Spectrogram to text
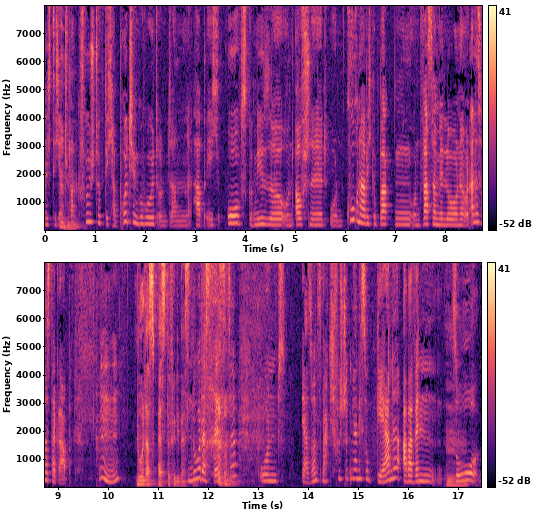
richtig mhm. entspannt mhm. gefrühstückt. Ich habe Brötchen geholt und dann habe ich Obst, Gemüse und Aufschnitt und Kuchen habe ich gebacken und Wassermelone und alles, was da gab. Mhm. Nur das Beste für die Besten. Nur das Beste. und ja, sonst mag ich Frühstücken ja nicht so gerne, aber wenn mhm. so,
